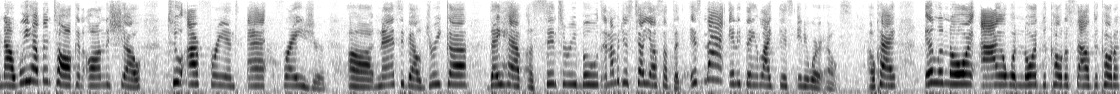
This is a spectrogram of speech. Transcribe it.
Now we have been talking on the show to our friends at Fraser, uh, Nancy Baldrica. They have a sensory booth, and I'm gonna just tell y'all something. It's not anything like this anywhere else. Okay, Illinois, Iowa, North Dakota, South Dakota,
